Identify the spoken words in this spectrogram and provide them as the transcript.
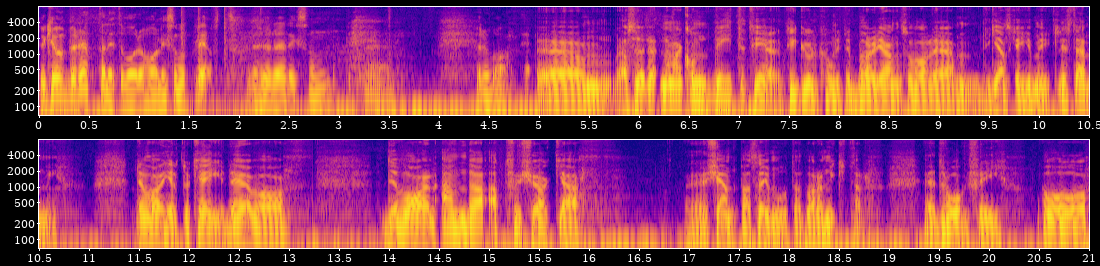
Du kan väl berätta lite vad du har liksom upplevt? Hur det liksom eh, hur det var? Um, alltså, när man kom dit till, till Guldkornet i början så var det um, ganska gemytlig stämning. Den var helt okej. Det, var, det var en anda att försöka eh, kämpa sig mot att vara nykter. Eh, drogfri. Och, och,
